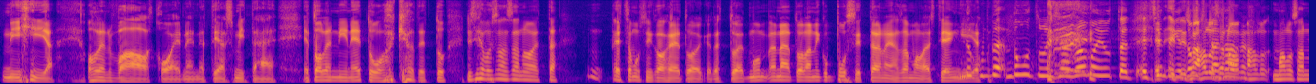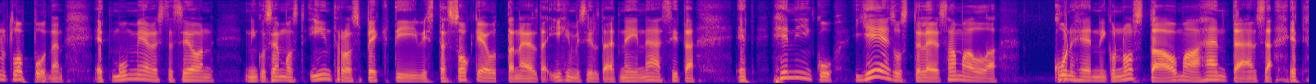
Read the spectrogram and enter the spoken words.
Niin, ja olen valkoinen ja ties mitä, että olen niin etuoikeutettu, niin siihen voisi sanoa, että et sä musta niin kauhean etuoikeutettu. Että mun, mä näen tuolla niinku pussit täynnä ihan samanlaista jengiä. No kun että... mä, mun tuli se sama juttu, että et sen takia, et, mä, haluan sanoa, mä, haluan, mä haluan sanoa loppuun tämän, että mun mielestä se on niinku semmoista introspektiivista sokeutta näiltä ihmisiltä, että ne ei näe sitä, että he niinku jeesustelee samalla kun he niin kuin nostaa omaa häntäänsä, että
